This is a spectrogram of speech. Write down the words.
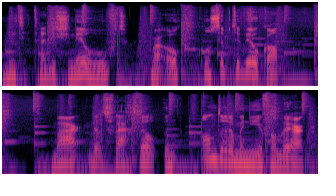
niet traditioneel hoeft, maar ook conceptueel kan. Maar dat vraagt wel een andere manier van werken.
